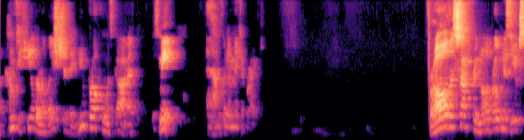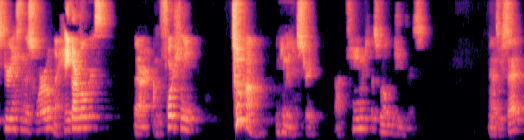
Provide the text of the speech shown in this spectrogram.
I've come to heal the relationship that you've broken with God, with me, and I'm going to make it right. For all the suffering and all the brokenness that you experience in this world, the Hagar moments that are unfortunately too common in human history. God came into this world in Jesus. And as we said,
